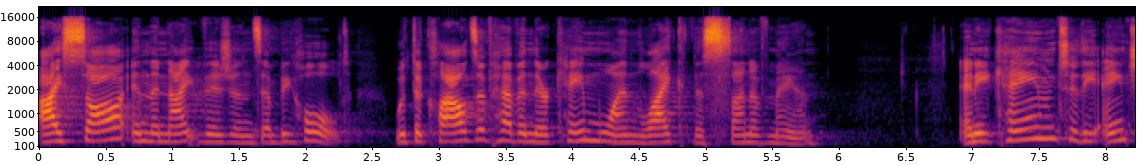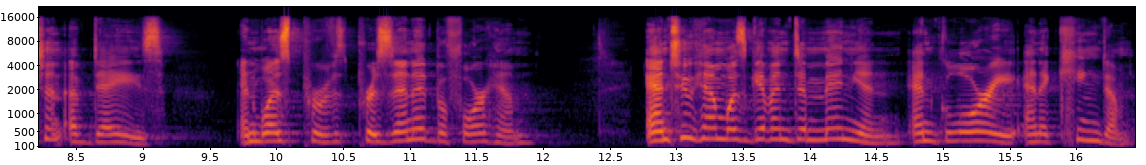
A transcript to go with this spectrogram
I saw in the night visions, and behold, with the clouds of heaven there came one like the Son of Man. And he came to the Ancient of Days and was pre- presented before him. And to him was given dominion and glory and a kingdom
